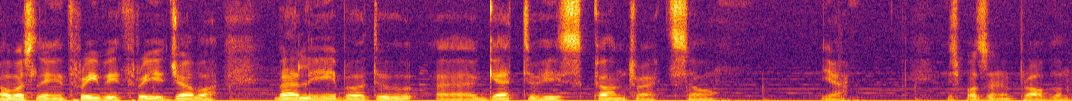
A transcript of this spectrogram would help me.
obviously in 3v3 Jabba barely able to uh, get to his contract so yeah this wasn't a problem.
